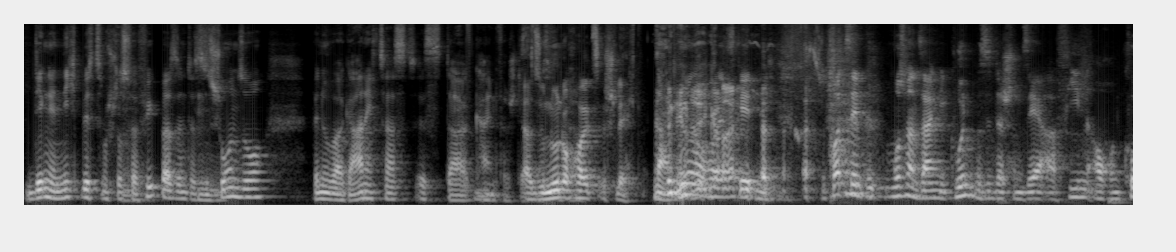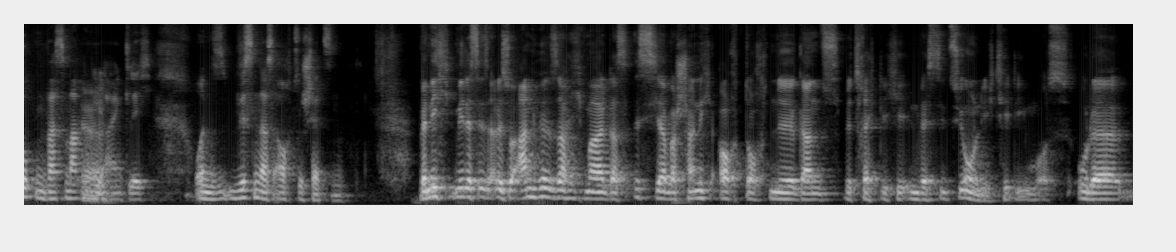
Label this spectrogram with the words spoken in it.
Dinge nicht bis zum Schluss verfügbar sind. Das ist schon so. Wenn du aber gar nichts hast, ist da kein Verständnis. Also nur noch Holz ist schlecht. Nein, nur noch Holz geht nicht. Trotzdem muss man sagen, die Kunden sind da schon sehr affin auch und gucken, was machen Ja. die eigentlich und wissen das auch zu schätzen. Wenn ich mir das jetzt alles so anhöre, sage ich mal, das ist ja wahrscheinlich auch doch eine ganz beträchtliche Investition, die ich tätigen muss. Oder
